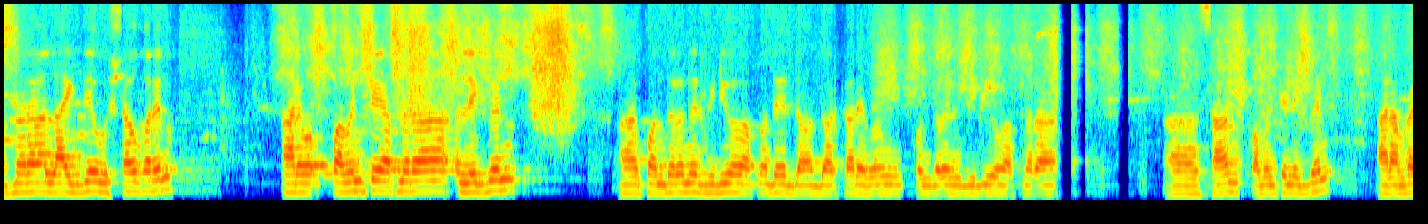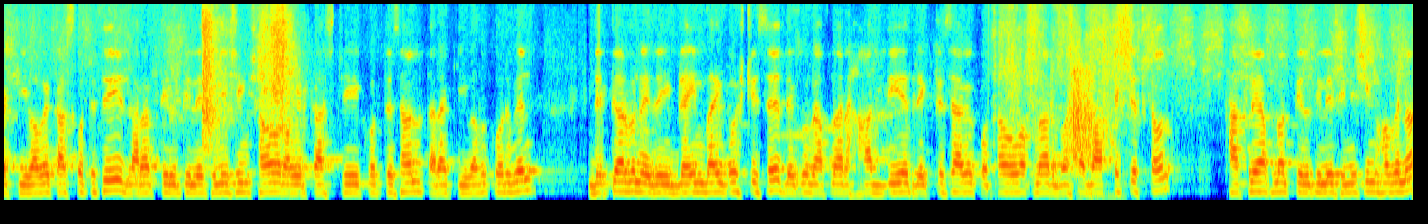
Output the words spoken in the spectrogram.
আপনারা লাইক দিয়ে উৎসাহ করেন। আর কমেন্টে আপনারা লিখবেন কোন ধরনের ভিডিও আপনাদের দরকার এবং কোন ধরনের ভিডিও আপনারা চান কমেন্টে লিখবেন। আর আমরা কীভাবে কাজ করতেছি, যারা তিল, তিলে ফিনিশিং সহ রঙের কাজটি করতে চান, তারা কীভাবে করবেন দেখতে পারবেন এই যে ইব্রাহিম ভাই গোষ্ঠীছে দেখুন, আপনার হাত দিয়ে দেখতেছে আগে কোথাও আপনার বসা বাদ থাকতেছে কারণ থাকলে আপনার তেল তিলে ফিনিশিং হবে না।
